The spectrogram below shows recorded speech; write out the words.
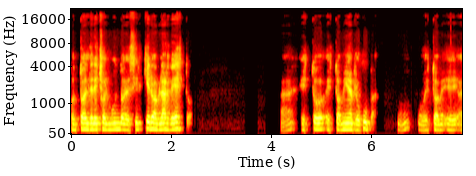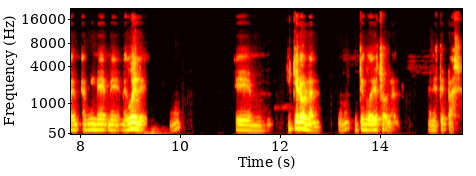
con todo el derecho del mundo a decir, quiero hablar de esto. ¿Ah? Esto, esto a mí me preocupa, o esto a, eh, a, mí me, me, me duele, eh, y quiero hablarlo, y tengo derecho a hablarlo en este espacio.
